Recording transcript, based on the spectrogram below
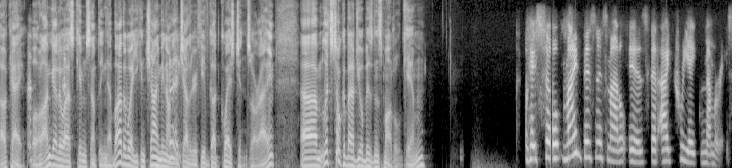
Okay. Well, I'm going to ask Kim something now. By the way, you can chime in on Good. each other if you've got questions, all right? Um, let's talk about your business model, Kim. Okay, so my business model is that I create memories.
